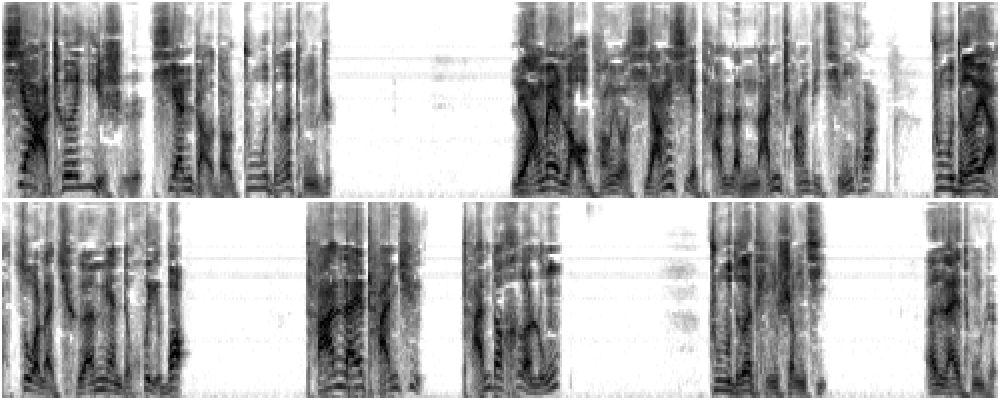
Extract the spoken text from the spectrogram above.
下车一使，先找到朱德同志。两位老朋友详细谈了南昌的情况，朱德呀做了全面的汇报。谈来谈去，谈到贺龙，朱德挺生气。恩来同志，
